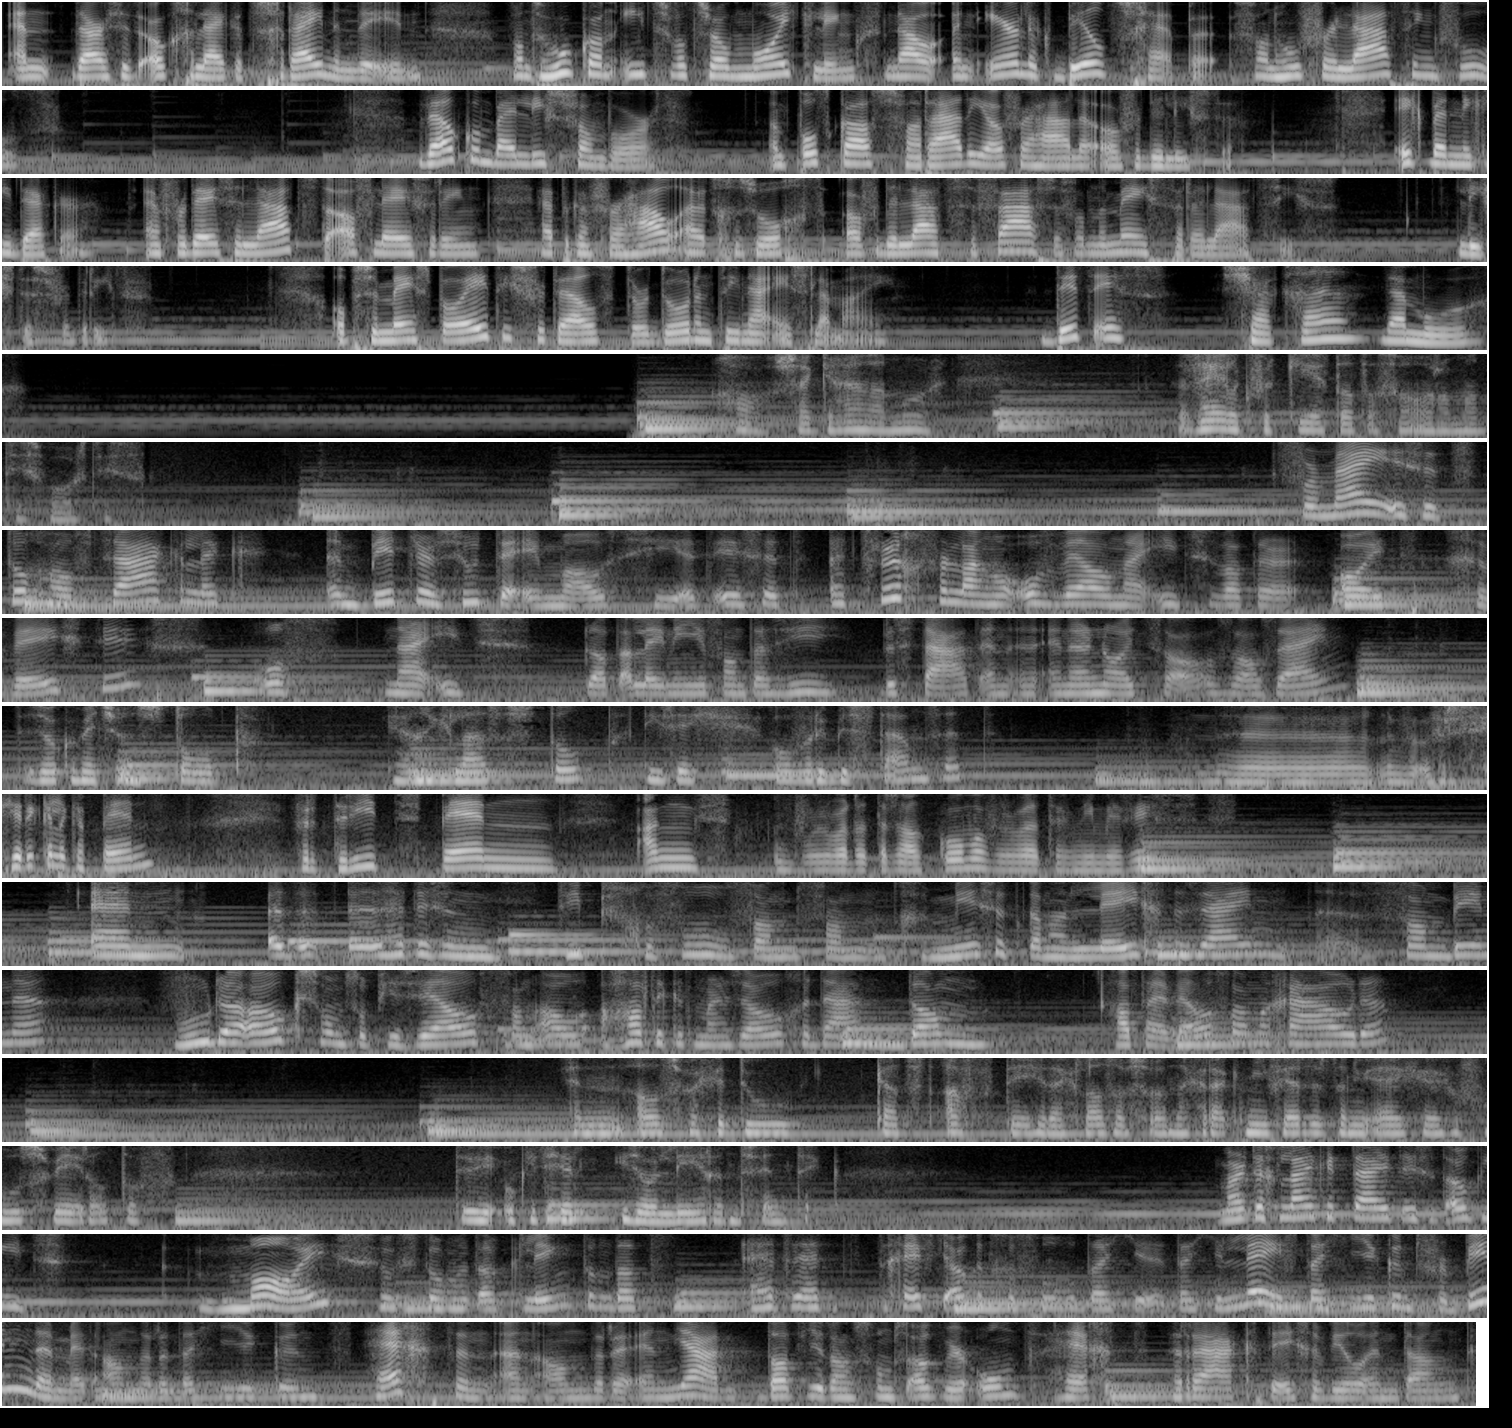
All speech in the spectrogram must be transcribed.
En daar zit ook gelijk het schrijnende in. Want hoe kan iets wat zo mooi klinkt nou een eerlijk beeld scheppen van hoe verlating voelt? Welkom bij Liefst van Woord, een podcast van radioverhalen over de liefde. Ik ben Nikki Dekker en voor deze laatste aflevering heb ik een verhaal uitgezocht over de laatste fase van de meeste relaties: liefdesverdriet. Op zijn meest poëtisch verteld door Dorentina Islamai. Dit is Chagrin d'amour. Oh, chagrin d'amour. Het is eigenlijk verkeerd dat dat zo'n romantisch woord is. Voor mij is het toch hoofdzakelijk een bitterzoete emotie. Het is het, het terugverlangen ofwel naar iets wat er ooit geweest is, of naar iets dat alleen in je fantasie bestaat en, en er nooit zal, zal zijn. Het is ook een beetje een stolp. Ja, een glazen stolp die zich over je bestaan zet. Uh, een verschrikkelijke pijn. Verdriet, pijn, angst voor wat er zal komen, voor wat er niet meer is. En het, is een diep gevoel van, van gemis. Het kan een leegte zijn uh, van binnen woede ook, soms op jezelf. Van, oh, had ik het maar zo gedaan, dan had hij wel van me gehouden. En alles wat je doet, katst af tegen dat glas of zo. En dat raakt niet verder dan je eigen gevoelswereld. Of... Het is ook iets heel isolerend, vind ik. Maar tegelijkertijd is het ook iets moois, hoe stom het ook klinkt, omdat het, het geeft je ook het gevoel dat je, dat je leeft, dat je je kunt verbinden met anderen, dat je je kunt hechten aan anderen. En ja, dat je dan soms ook weer onthecht raakt tegen wil en dank.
